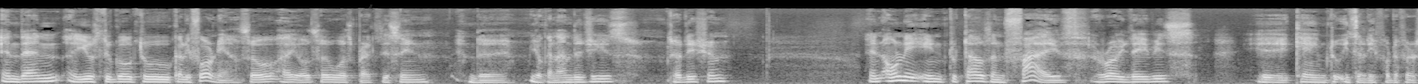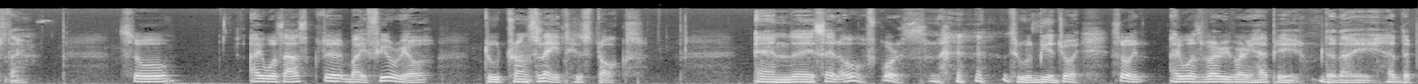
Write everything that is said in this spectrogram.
And then I used to go to California, so I also was practicing in the Yoganandaji's tradition. And only in 2005, Roy Davis uh, came to Italy for the first time. So I was asked by Furiel to translate his talks. And they said, oh, of course, it will be a joy. So it, I was very, very happy that I had the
